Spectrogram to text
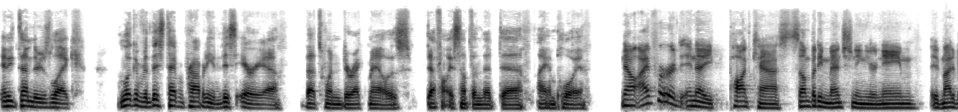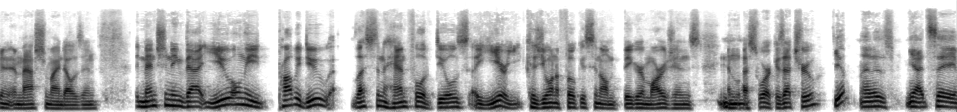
anytime there's like, I'm looking for this type of property in this area, that's when direct mail is definitely something that uh, I employ. Now, I've heard in a podcast somebody mentioning your name. It might have been a mastermind I was in, mentioning that you only probably do less than a handful of deals a year because you want to focus in on bigger margins mm-hmm. and less work. Is that true? Yep, that is. Yeah, I'd say,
